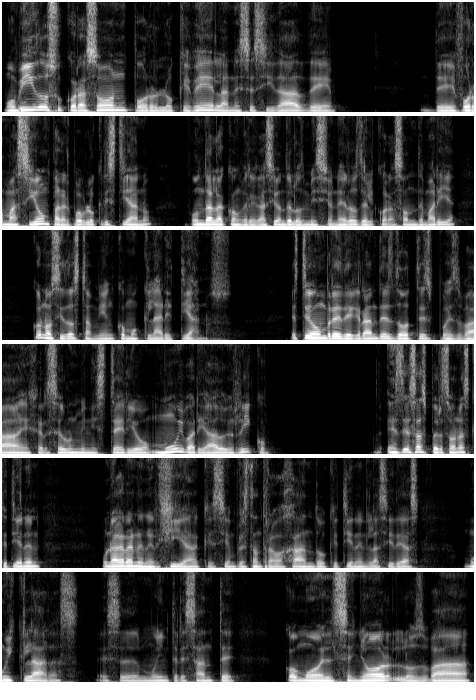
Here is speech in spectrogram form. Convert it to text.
movido su corazón por lo que ve la necesidad de de formación para el pueblo cristiano, funda la Congregación de los Misioneros del Corazón de María, conocidos también como claretianos. Este hombre de grandes dotes pues va a ejercer un ministerio muy variado y rico. Es de esas personas que tienen una gran energía, que siempre están trabajando, que tienen las ideas muy claras. Es eh, muy interesante cómo el Señor los va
